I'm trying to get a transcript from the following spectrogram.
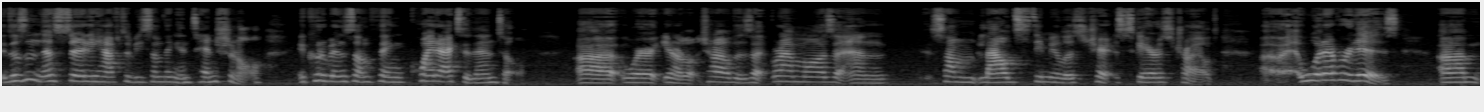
It doesn't necessarily have to be something intentional. It could have been something quite accidental, uh, where you know, child is at grandma's and some loud stimulus ch- scares child, uh, whatever it is, um,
